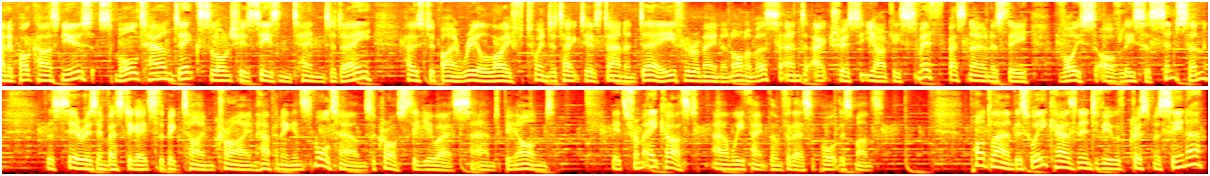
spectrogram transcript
And in podcast news, Small Town Dicks launches season 10 today, hosted by real life twin detectives Dan and Dave, who remain anonymous, and actress Yeardley Smith, best known as the voice of Lisa Simpson. The series investigates the big time crime happening in small towns across the US and beyond. It's from ACAST, and we thank them for their support this month. Podland this week has an interview with Chris Messina,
